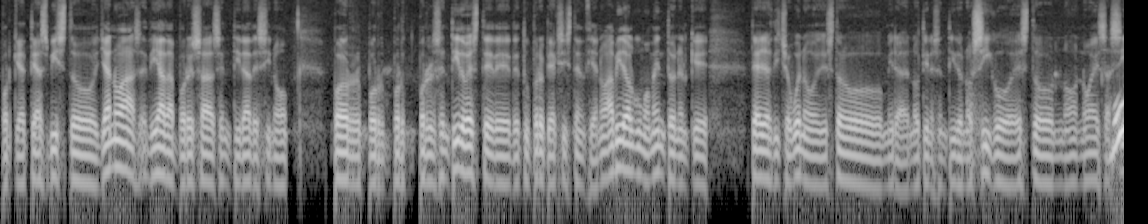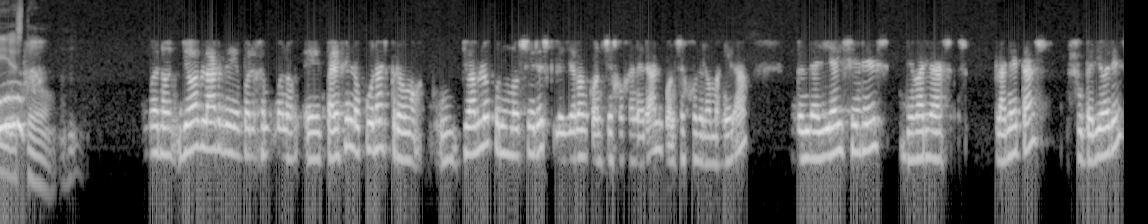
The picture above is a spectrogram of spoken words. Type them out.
porque te has visto ya no asediada por esas entidades, sino por, por, por, el sentido este de, tu propia existencia, ¿no? ¿Ha habido algún momento en el que te hayas dicho, bueno, esto, mira, no tiene sentido, no sigo, esto no, no es así, esto... Bueno, yo hablar de, por ejemplo, bueno, eh, parecen locuras, pero yo hablo con unos seres que les llaman Consejo General, Consejo de la Humanidad, donde allí hay seres de varios planetas superiores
